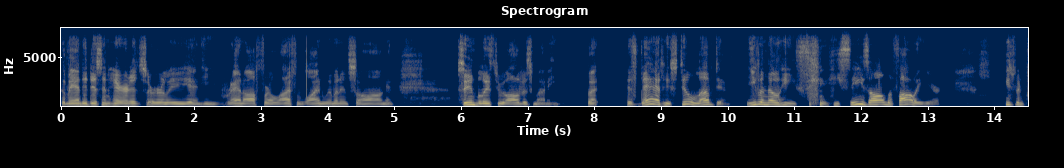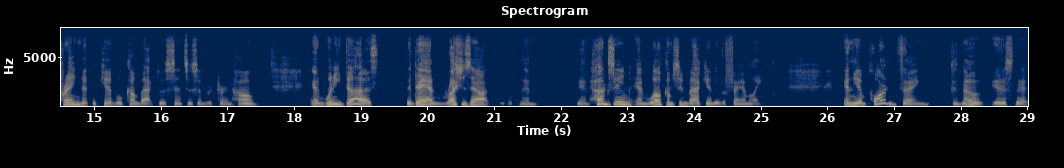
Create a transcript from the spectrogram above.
demanded his inheritance early, and he ran off for a life of wine, women, and song, and soon blew through all of his money. But his dad, who still loved him, even though he he sees all the folly here, he's been praying that the kid will come back to his senses and return home. And when he does, the dad rushes out and and hugs him and welcomes him back into the family. And the important thing to note is that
